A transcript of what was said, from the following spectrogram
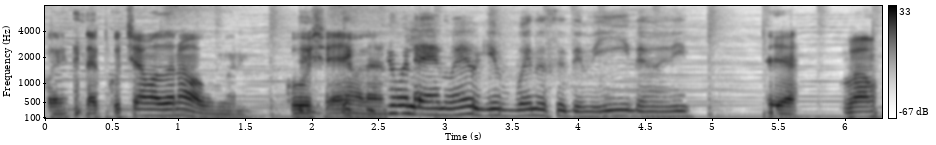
Pues, la escuchamos de nuevo, man. Escuchémosla. Escuchémosla de nuevo, qué bueno ese temita, manín. Ya, vamos.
